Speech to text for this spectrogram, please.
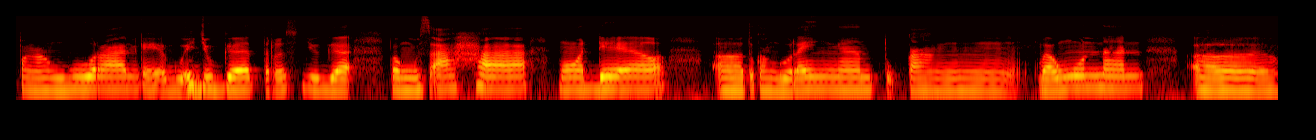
pengangguran kayak gue juga, terus juga pengusaha, model, uh, tukang gorengan, tukang bangunan, uh,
